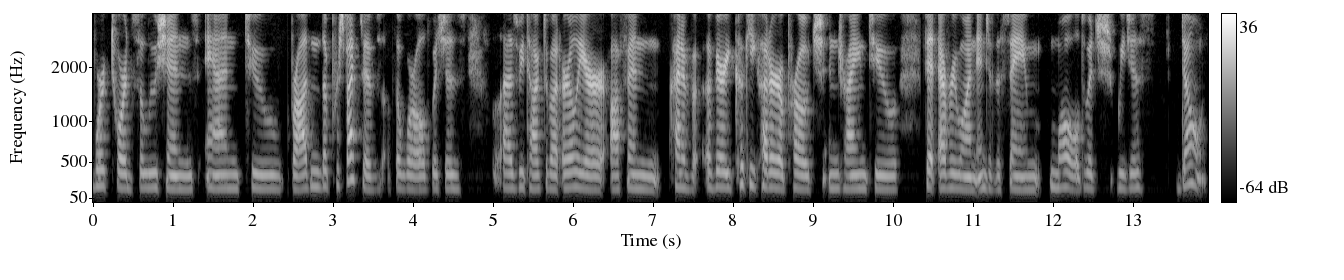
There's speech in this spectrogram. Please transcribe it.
work towards solutions and to broaden the perspectives of the world, which is, as we talked about earlier, often kind of a very cookie cutter approach in trying to fit everyone into the same mold, which we just don't.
